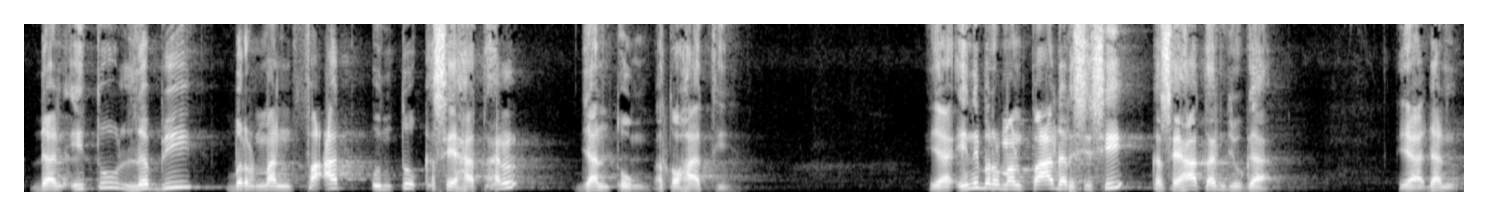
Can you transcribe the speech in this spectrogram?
dan itu lebih bermanfaat untuk kesehatan jantung atau hati. Ya, ini bermanfaat dari sisi kesehatan juga. Ya, dan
